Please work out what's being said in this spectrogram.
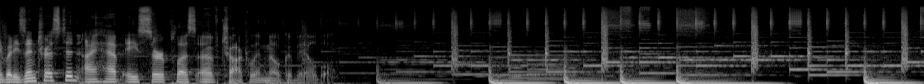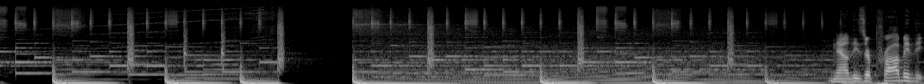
Anybody's interested, I have a surplus of chocolate milk available. Now these are probably the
